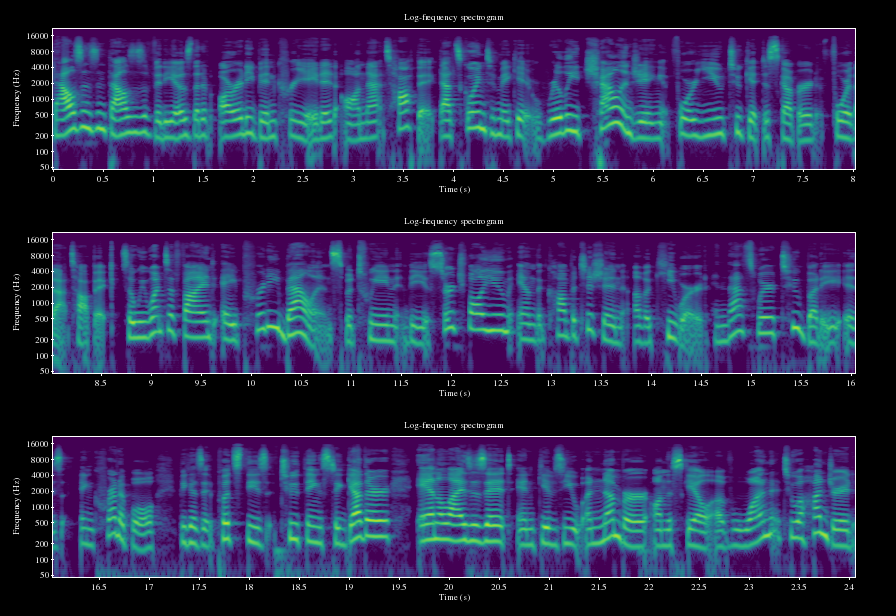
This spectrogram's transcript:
thousands and thousands of videos that have already been created on that topic. That's going to make it really challenging for you to get discovered for that topic. So we want to find a pretty balance between the search volume and the competition of a keyword. And that's where TubeBuddy is incredible because it puts these two things together, analyzes it, and gives you a number on the scale of 1 to 100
